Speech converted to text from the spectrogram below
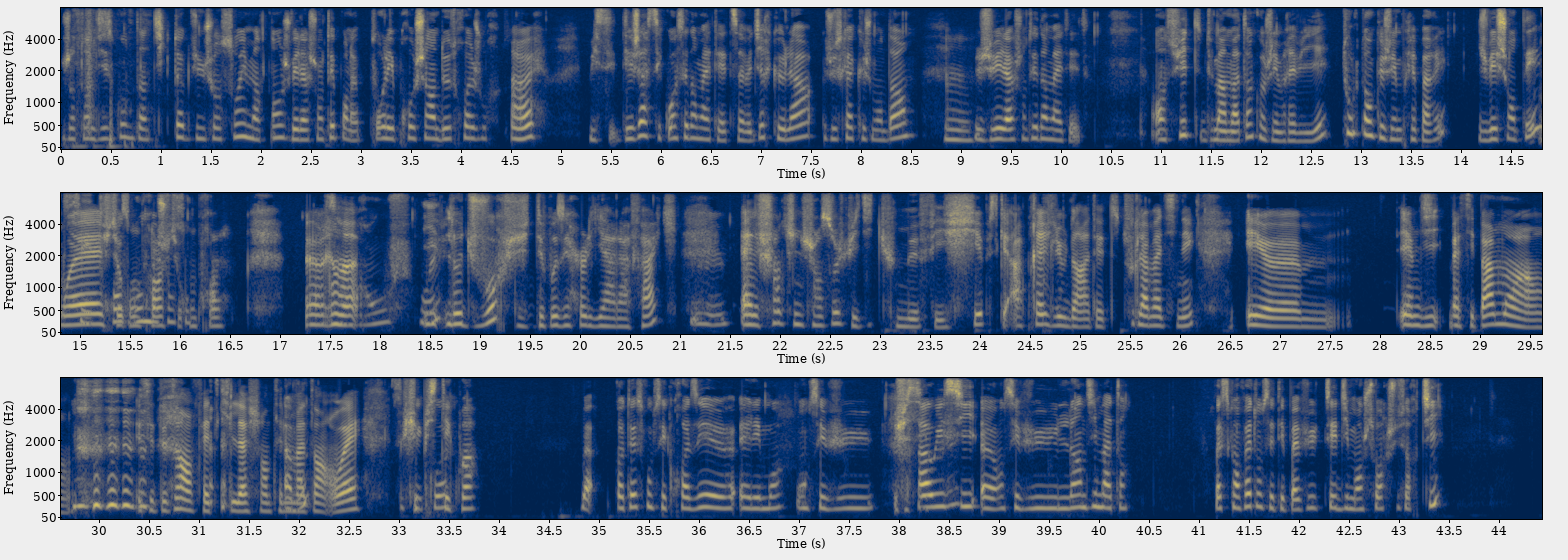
j'entends 10 secondes d'un TikTok d'une chanson et maintenant je vais la chanter pour, la, pour les prochains 2-3 jours. Ah ouais? Mais c'est déjà, c'est coincé dans ma tête. Ça veut dire que là, jusqu'à que je m'endorme, Hmm. je vais la chanter dans ma tête. Ensuite, demain matin, quand je vais me réveiller, tout le temps que je vais me préparer, je vais chanter. Ouais, je te comprends, je te comprends. Euh, rien à- ouf. Ouais. L'autre jour, j'ai déposé Hulia à la fac. Mhm. Elle chante une chanson, je lui ai dit tu me fais chier parce qu'après je l'ai eu dans la tête toute la matinée et, euh, et elle me dit bah c'est pas moi hein. et c'était toi en fait qui l'a chanté le Ah matin ouais je sais C'était plus quoi c'était quoi? Bah, quand est-ce qu'on s'est croisés, euh, elle et moi? On s'est vu. je sais Ah oui, plus. si, euh, on s'est vu lundi matin. Parce qu'en fait, on s'était pas vu, tu sais, dimanche soir, je suis sortie.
